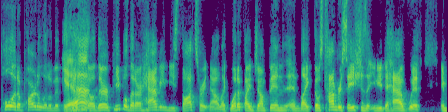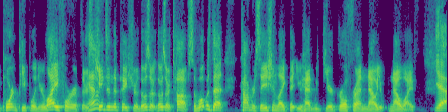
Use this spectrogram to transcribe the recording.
pull it apart a little bit because yeah. you know there are people that are having these thoughts right now like what if I jump in and like those conversations that you need to have with important people in your life or if there's yeah. kids in the picture those are those are tough so what was that conversation like that you had with your girlfriend now now wife yeah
